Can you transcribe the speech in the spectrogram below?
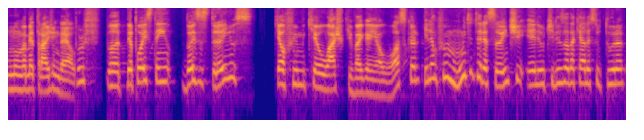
um longa-metragem dela. Por, uh, depois tem Dois Estranhos, que é o filme que eu acho que vai ganhar o Oscar. Ele é um filme muito interessante, ele utiliza daquela estrutura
